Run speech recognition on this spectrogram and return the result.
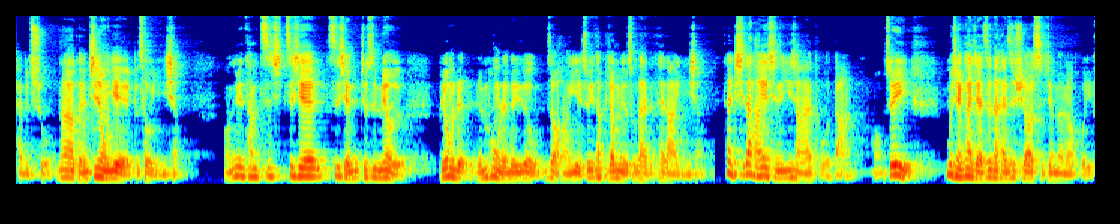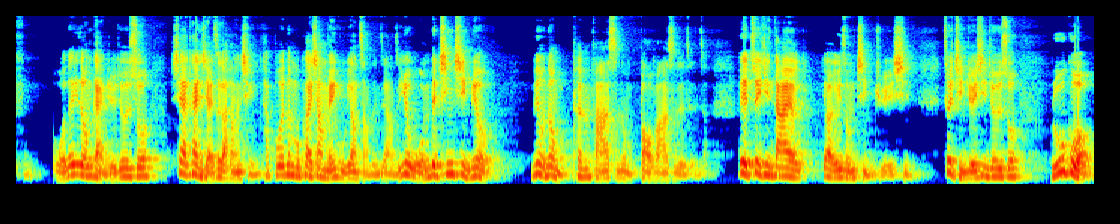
还不错，那可能金融业也不受影响哦，因为他们之这些之前就是没有不用人人碰人的这种这种行业，所以它比较没有受太太大影响。但其他行业其实影响还颇大的哦，所以目前看起来真的还是需要时间慢慢恢复。我的一种感觉就是说，现在看起来这个行情它不会那么快像美股一样涨成这样子，因为我们的经济没有没有那种喷发式、那种爆发式的成长。而且最近大家要要有一种警觉性，这警觉性就是说，如果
